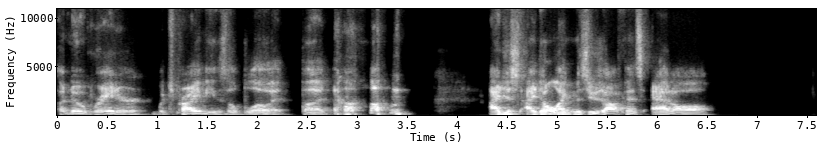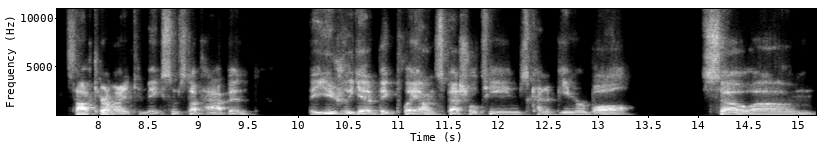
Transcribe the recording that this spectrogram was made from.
a no-brainer, which probably means they'll blow it. But um, I just I don't like Mizzou's offense at all. South Carolina can make some stuff happen. They usually get a big play on special teams, kind of beamer ball. So um,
